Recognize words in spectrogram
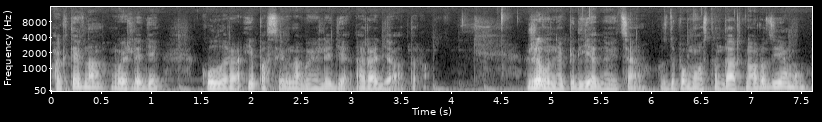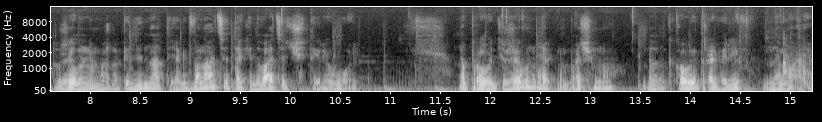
активна в вигляді кулера і пасивна в вигляді радіатора. Живлення під'єднується з допомогою стандартного роз'єму. Живлення можна під'єднати як 12, так і 24 вольт. На проводі живлення, як ми бачимо, додаткових драйверів немає.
